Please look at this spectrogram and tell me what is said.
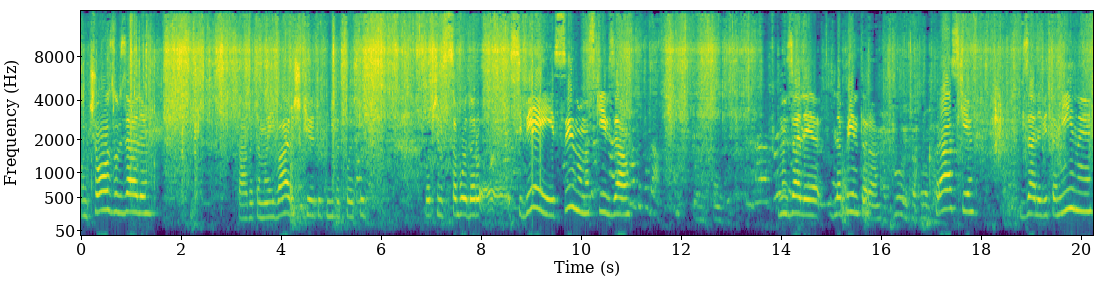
Пунчозу взяли. Так, это мои варежки, тут не подходит. Тут, в общем, с собой доро- э, себе и сыну носки взял. Мы взяли для принтера краски, взяли витамины,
